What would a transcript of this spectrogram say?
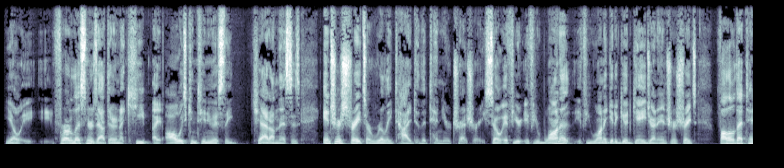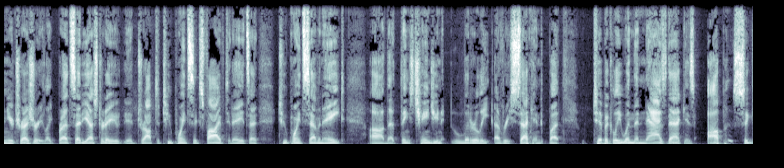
you know, for our listeners out there, and I keep, I always continuously chat on this is interest rates are really tied to the 10 year treasury. So if you're, if you want to, if you want to get a good gauge on interest rates, follow that 10 year treasury. Like Brett said yesterday, it dropped to 2.65. Today it's at 2.78. Uh, that thing's changing literally every second. But typically when the NASDAQ is up sub-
